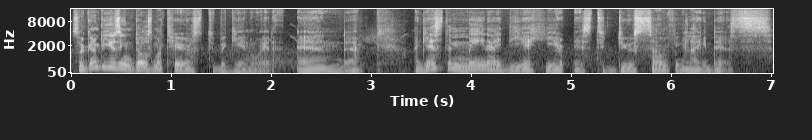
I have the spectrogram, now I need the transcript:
So we're going to be using those materials to begin with. And uh, I guess the main idea here is to do something like this.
